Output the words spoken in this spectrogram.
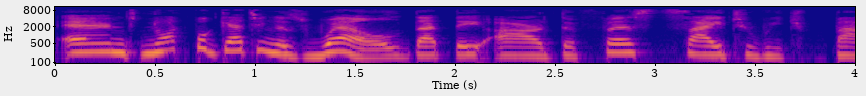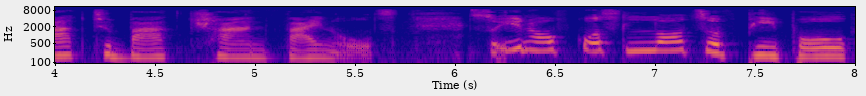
And not forgetting as well that they are the first side to reach back-to-back Chan finals. So, you know, of course, lots of people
